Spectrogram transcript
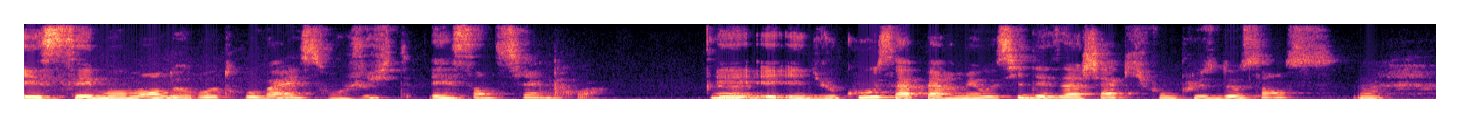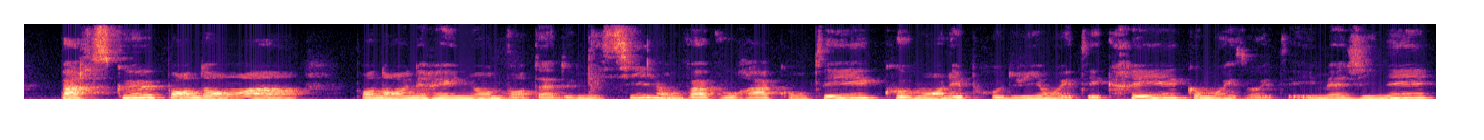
Et ces moments de retrouvailles sont juste essentiels, quoi. Et, du coup, ça permet aussi des achats qui font plus de sens. Mm. Parce que pendant, un, pendant une réunion de vente à domicile, on va vous raconter comment les produits ont été créés, comment ils ont été imaginés,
